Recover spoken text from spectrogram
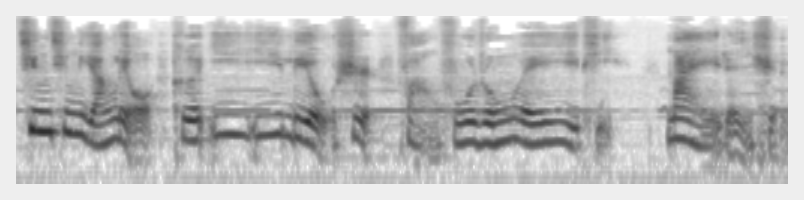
青青杨柳和依依柳氏仿佛融为一体，耐人寻味。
